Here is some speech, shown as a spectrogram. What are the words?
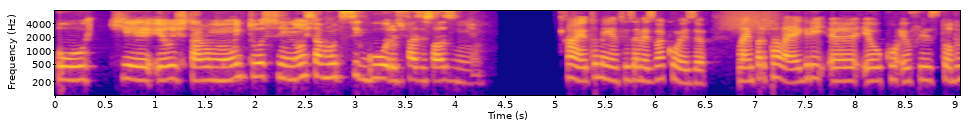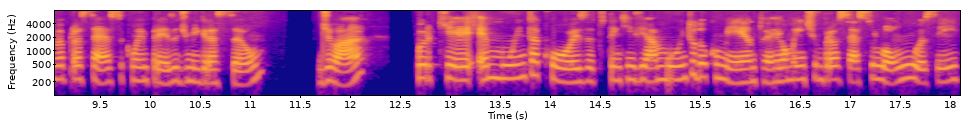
porque eu estava muito assim, não estava muito segura de fazer sozinha. Ah, eu também, eu fiz a mesma coisa. Lá em Porto Alegre, eh, eu, eu fiz todo o meu processo com uma empresa de imigração de lá porque é muita coisa, tu tem que enviar muito documento, é realmente um processo longo, assim.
